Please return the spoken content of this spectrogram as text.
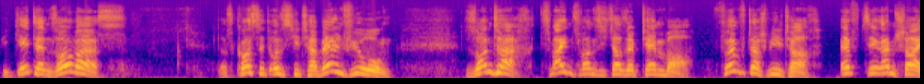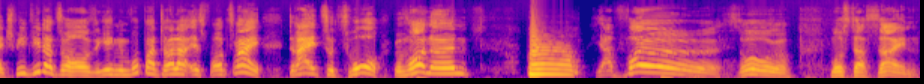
wie geht denn sowas? Das kostet uns die Tabellenführung. Sonntag, 22. September, fünfter Spieltag. FC Remscheid spielt wieder zu Hause gegen den Wuppertaler SV2. 3 zu 2 gewonnen. Jawohl, so muss das sein.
